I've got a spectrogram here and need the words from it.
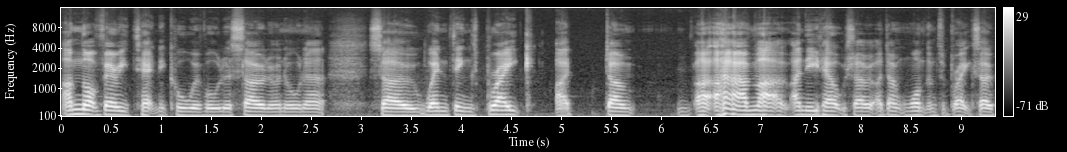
I'm not very technical with all the solar and all that, so when things break, I don't. I, I'm, I need help, so I don't want them to break. So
